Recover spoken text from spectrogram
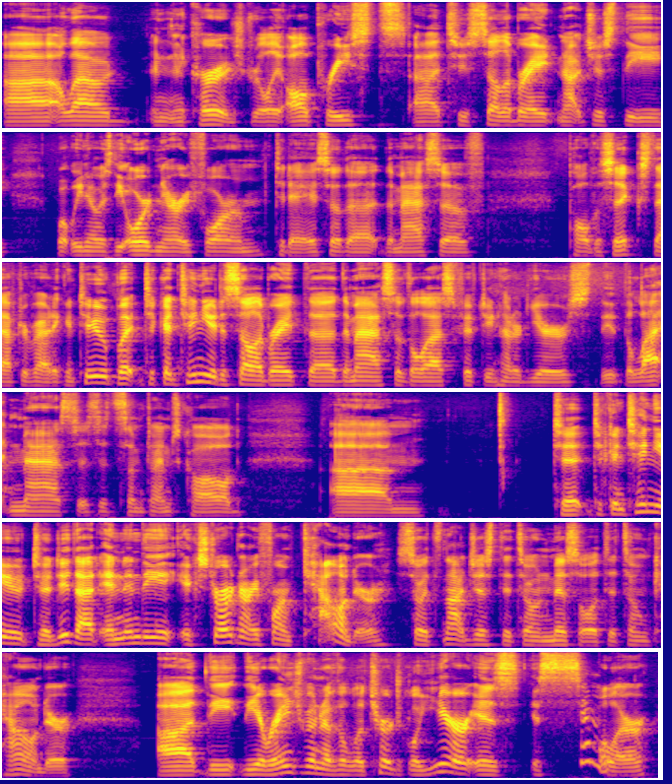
uh, allowed and encouraged really all priests uh, to celebrate not just the what we know as the ordinary form today, so the the mass of Paul VI after Vatican II, but to continue to celebrate the, the Mass of the last 1500 years, the, the Latin Mass, as it's sometimes called, um, to, to continue to do that. And in the extraordinary form calendar, so it's not just its own missal, it's its own calendar, uh, the, the arrangement of the liturgical year is, is similar,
